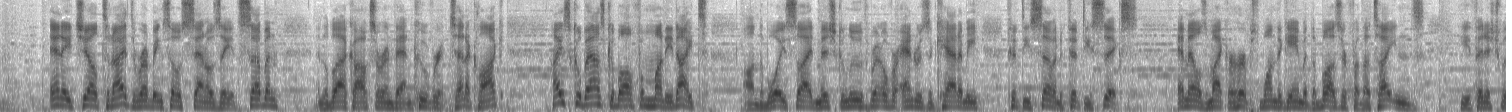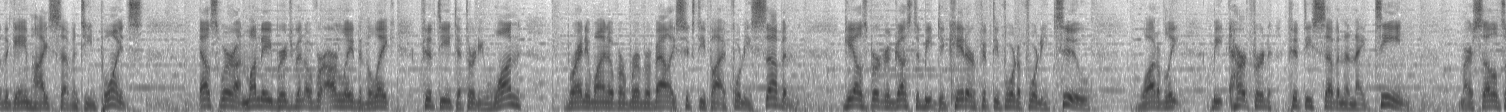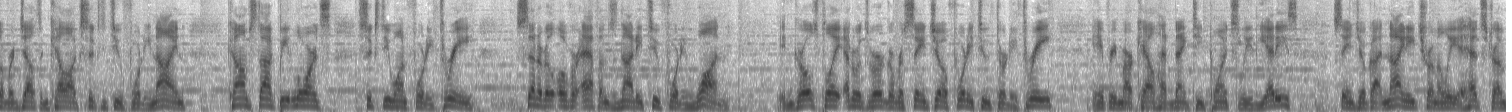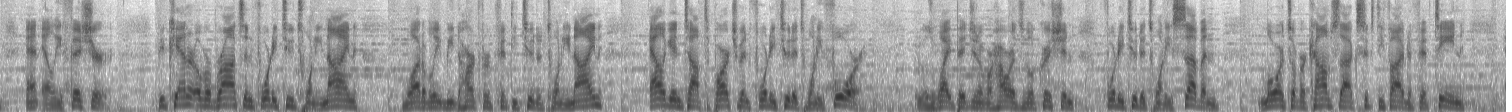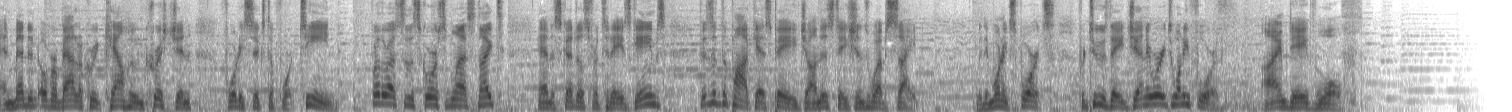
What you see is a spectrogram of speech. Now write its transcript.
NHL tonight, the Red Wings host San Jose at 7, and the Blackhawks are in Vancouver at 10 o'clock. High school basketball from Monday night. On the boys' side, Michigan Lutheran over Andrews Academy 57 56. ML's Micah Herbst won the game at the buzzer for the Titans. He finished with a game high 17 points. Elsewhere on Monday, Bridgman over Our Lady of the Lake 58 31. Brandywine over River Valley 65 47. Galesburg Augusta beat Decatur 54 42. Watervliet beat Hartford 57 19. Marcellus over Delton Kellogg 62 49. Comstock beat Lawrence 61 43. Centerville over Athens 92 41. In girls play, Edwardsburg over St. Joe 42 33. Avery Markell had 19 points to lead the Eddies. St. Joe got 9 each from Aaliyah Hedstrom and Ellie Fisher. Buchanan over Bronson 42 29. Watervliet beat Hartford 52 29. Allegan topped Parchment 42 24. It was White Pigeon over Howardsville Christian 42 27. Lawrence over Comstock 65 15. And Mendon over Battle Creek Calhoun Christian 46 14. For the rest of the scores from last night and the schedules for today's games, visit the podcast page on this station's website. With your morning sports for Tuesday, January 24th, I'm Dave Wolf.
